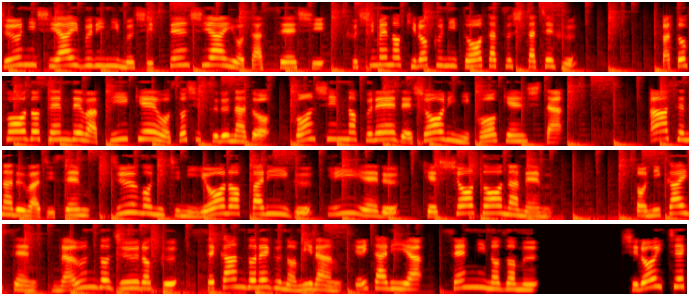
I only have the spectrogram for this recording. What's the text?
12試合ぶりに無失点試合を達成し、節目の記録に到達したチェフ。ワトフォード戦では PK を阻止するなど、渾身のプレーで勝利に貢献した。アーセナルは次戦、15日にヨーロッパリーグ、EL、決勝トーナメント2回戦、ラウンド16、セカンドレグのミラン、イタリア、戦に臨む。白いチェッ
